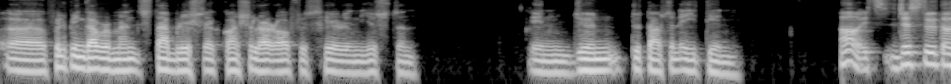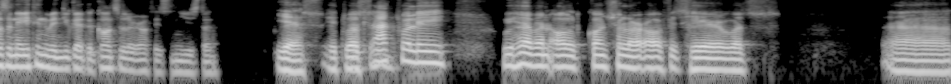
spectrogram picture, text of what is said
uh, Philippine government established a consular office here in Houston in June 2018. Oh, it's just 2018 when you get the consular office in Houston. Yes, it was Okay. actually we have an old consular office here was uh,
